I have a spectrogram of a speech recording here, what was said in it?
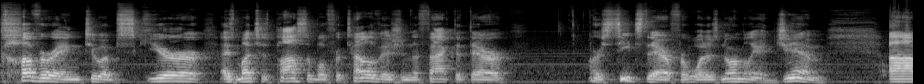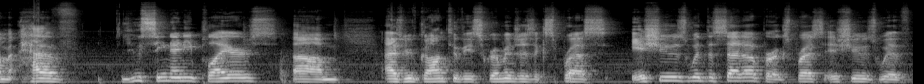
covering to obscure as much as possible for television the fact that there are seats there for what is normally a gym. Um, have you seen any players um, as we've gone through these scrimmages, express issues with the setup or express issues with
